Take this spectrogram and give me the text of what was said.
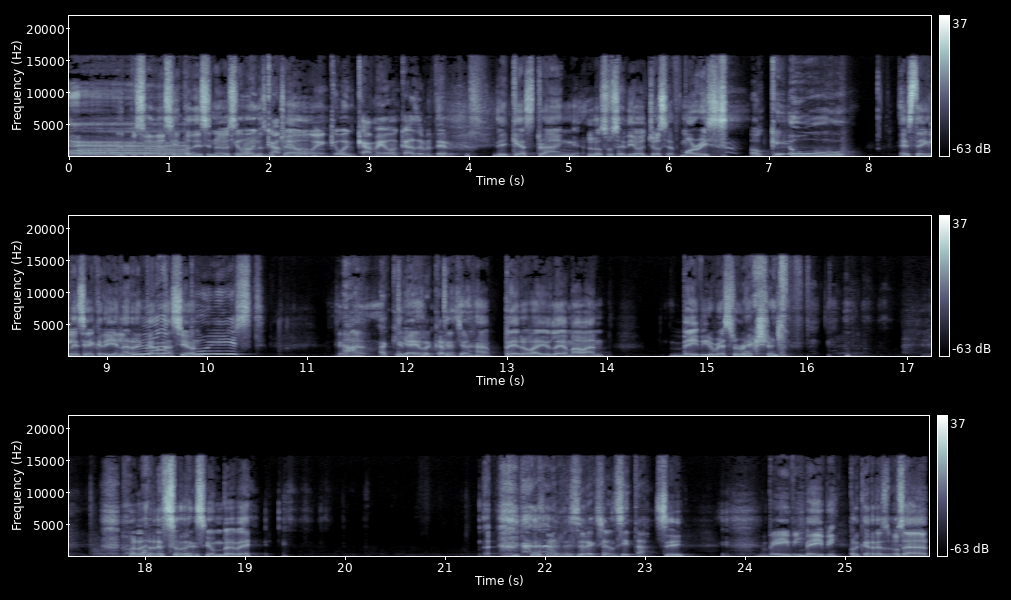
Episodio 119, si no lo cameo, escuchado. güey. Qué buen cameo acabas de meter. Y que a Strang lo sucedió Joseph Morris. Ok. Uh. Esta iglesia creía en la reencarnación. Twist. Que Ah, aquí ya hay reencarnación. ajá, pero a ellos la llamaban Baby Resurrection. o la resurrección bebé. Una resurreccioncita. Sí. Baby. Baby. Porque, o sea,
